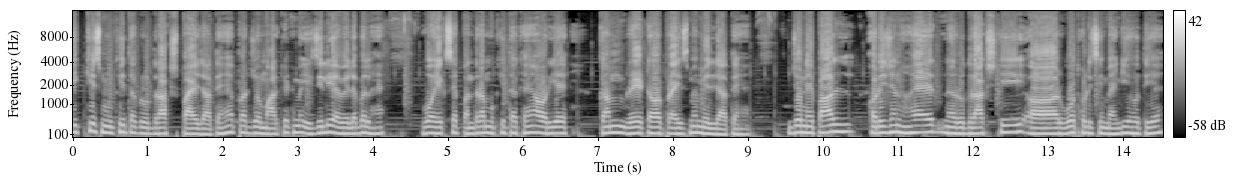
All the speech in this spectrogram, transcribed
इक्कीस मुखी तक रुद्राक्ष पाए जाते हैं, पर जो मार्केट में इजीली अवेलेबल हैं वो एक से पंद्रह मुखी तक हैं और ये कम रेट और प्राइस में मिल जाते हैं। जो नेपाल ओरिजिन है, रुद्राक्ष की और वो थोड़ी सी महँगी होती है।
